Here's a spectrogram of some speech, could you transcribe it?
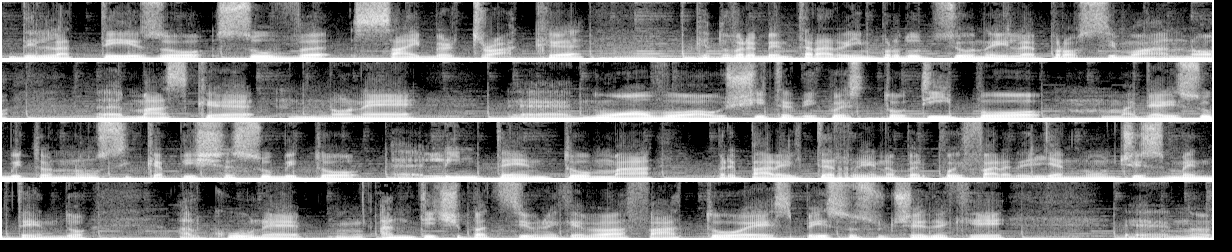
dell'atteso SUV Cybertruck, che dovrebbe entrare in produzione il prossimo anno. Eh, Musk non è eh, nuovo a uscite di questo tipo, magari subito non si capisce subito eh, l'intento, ma prepara il terreno per poi fare degli annunci smentendo alcune mh, anticipazioni che aveva fatto e spesso succede che eh, no,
